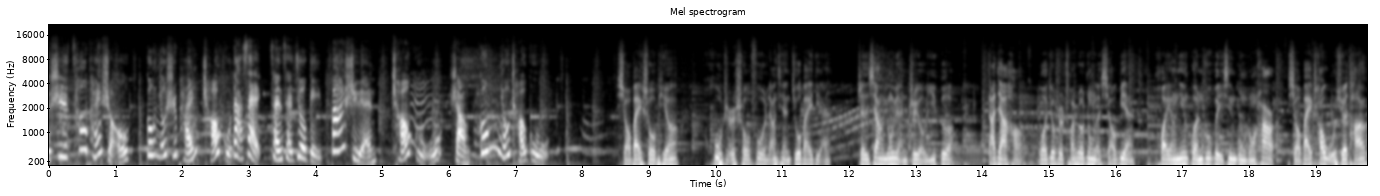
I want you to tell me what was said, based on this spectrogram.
是操盘手，公牛实盘炒股大赛参赛就给八十元，炒股上公牛炒股。小白收评：沪指收复两千九百点，真相永远只有一个。大家好，我就是传说中的小编，欢迎您关注微信公众号“小白炒股学堂”，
